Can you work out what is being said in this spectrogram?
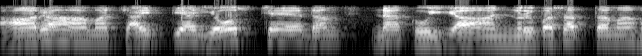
आरामचैत्ययोश्चेदं न कुर्यान्नृपसत्तमः।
